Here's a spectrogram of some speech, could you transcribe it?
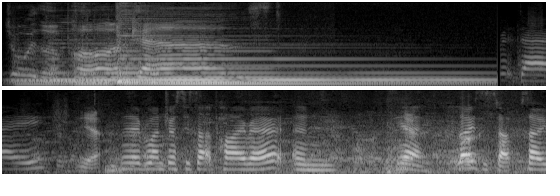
Enjoy the podcast. Day. Yeah. Everyone dresses like a pirate, and yeah, loads of stuff. So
